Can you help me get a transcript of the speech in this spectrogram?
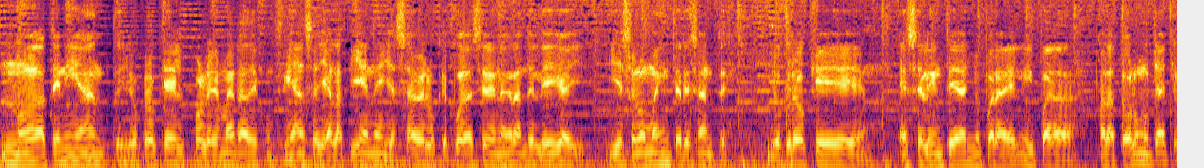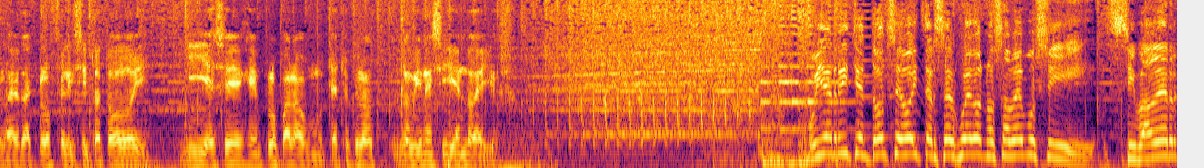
no la tenía antes. Yo creo que el problema era de confianza, ya la tiene, ya sabe lo que puede hacer en la Grandes Ligas y, y eso es lo más interesante. Yo creo que excelente año para él y para, para todos los muchachos. La verdad que los felicito a todos y, y ese ejemplo para los muchachos que lo, lo vienen siguiendo a ellos. Muy bien, Richie, entonces hoy tercer juego, no sabemos si, si va a haber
